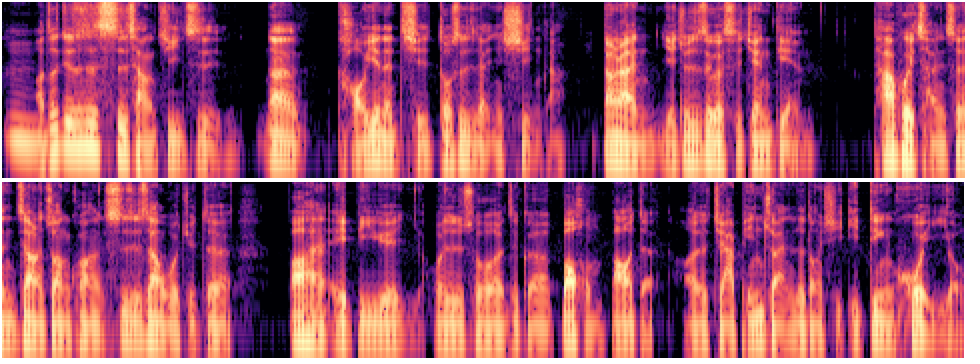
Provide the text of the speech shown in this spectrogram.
嗯啊，这就是市场机制。那考验的其实都是人性啊。当然，也就是这个时间点，它会产生这样的状况。事实上，我觉得包含 A、B 约，或者说这个包红包的，啊，假平转这东西一定会有。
